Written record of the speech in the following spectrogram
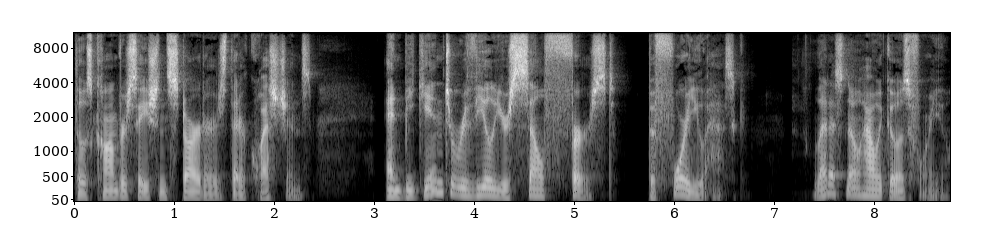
those conversation starters that are questions and begin to reveal yourself first before you ask. Let us know how it goes for you.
